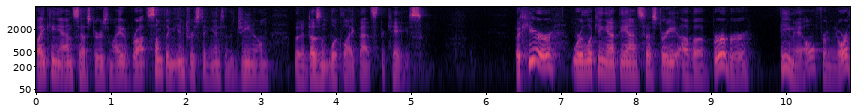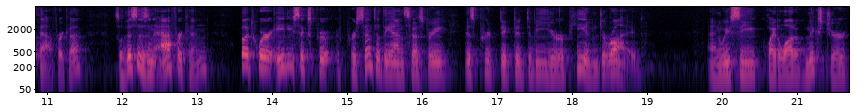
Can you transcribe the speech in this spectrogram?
Viking ancestors might have brought something interesting into the genome, but it doesn't look like that's the case. But here, we're looking at the ancestry of a Berber female from North Africa. So this is an African, but where 86% of the ancestry is predicted to be European derived. And we see quite a lot of mixture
